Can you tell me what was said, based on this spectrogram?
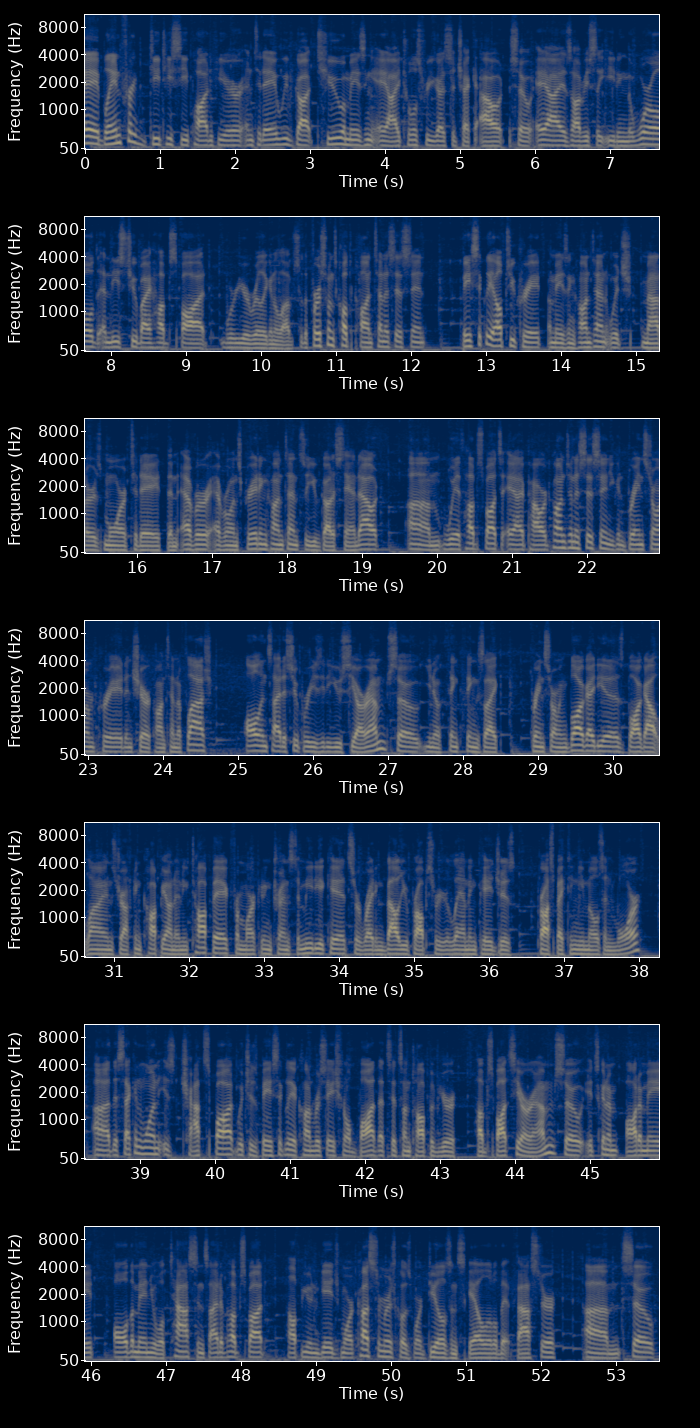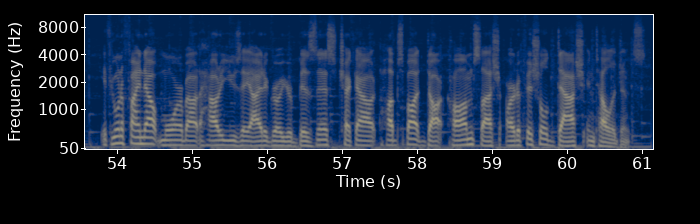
Hey, Blaine from DTC Pod here, and today we've got two amazing AI tools for you guys to check out. So, AI is obviously eating the world, and these two by HubSpot were you're really to love. So, the first one's called Content Assistant. Basically, helps you create amazing content, which matters more today than ever. Everyone's creating content, so you've got to stand out. Um, with HubSpot's AI powered content assistant, you can brainstorm, create, and share content in Flash, all inside a super easy to use CRM. So, you know, think things like brainstorming blog ideas, blog outlines, drafting copy on any topic, from marketing trends to media kits, or writing value props for your landing pages, prospecting emails, and more. Uh, the second one is ChatSpot, which is basically a conversational bot that sits on top of your HubSpot CRM. So it's going to automate all the manual tasks inside of HubSpot, help you engage more customers, close more deals, and scale a little bit faster. Um, so if you want to find out more about how to use AI to grow your business, check out hubspot.com slash artificial dash intelligence.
